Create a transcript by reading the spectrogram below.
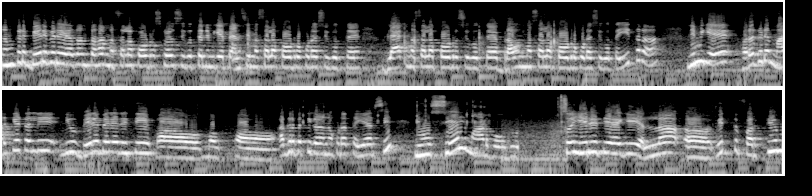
ನಮ್ಮ ಕಡೆ ಬೇರೆ ಬೇರೆ ಆದಂತಹ ಮಸಾಲ ಪೌಡರ್ಸ್ಗಳು ಸಿಗುತ್ತೆ. ನಿಮಗೆ ಫ್ಯಾನ್ಸಿ ಮಸಾಲ ಪೌಡರ್ ಕೂಡ ಸಿಗುತ್ತೆ. ಬ್ಲ್ಯಾಕ್ ಮಸಾಲ ಪೌಡರ್ ಸಿಗುತ್ತೆ. ಬ್ರೌನ್ ಮಸಾಲ ಪೌಡರ್ ಕೂಡ ಸಿಗುತ್ತೆ. ಈ ತರ ನಿಮಗೆ ಹೊರಗಡೆ ಮಾರ್ಕೆಟ್ ಅಲ್ಲಿ ನೀವು ಬೇರೆ ಬೇರೆ ರೀತಿ ಅಗರಬತ್ತಿಗಳನ್ನು ಕೂಡ ತಯಾರಿಸಿ ನೀವು ಸೇಲ್ ಮಾಡಬಹುದು ಸೊ ಈ ರೀತಿಯಾಗಿ ಎಲ್ಲ ವಿತ್ ಪರ್ಫ್ಯೂಮ್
